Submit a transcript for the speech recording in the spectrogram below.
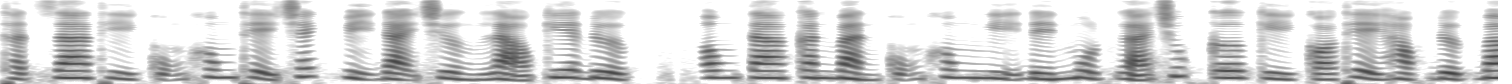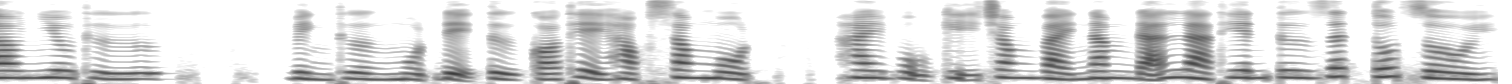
Thật ra thì cũng không thể trách vị đại trưởng lão kia được. Ông ta căn bản cũng không nghĩ đến một gã trúc cơ kỳ có thể học được bao nhiêu thứ. Bình thường một đệ tử có thể học xong một, hai vụ kỹ trong vài năm đã là thiên tư rất tốt rồi.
